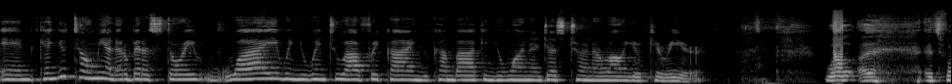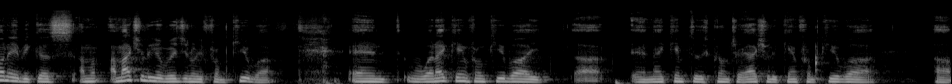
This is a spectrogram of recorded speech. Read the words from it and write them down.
and can you tell me a little bit of story why when you went to Africa and you come back and you want to just turn around your career? Well, I, it's funny because I'm I'm actually originally from Cuba, and when I came from Cuba, I, uh, and I came to this country, I actually came from Cuba uh,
